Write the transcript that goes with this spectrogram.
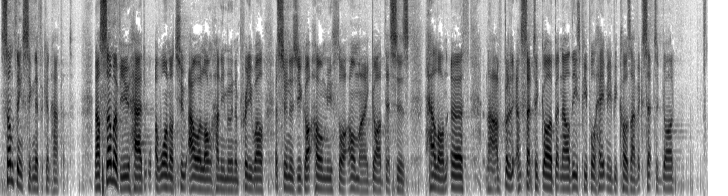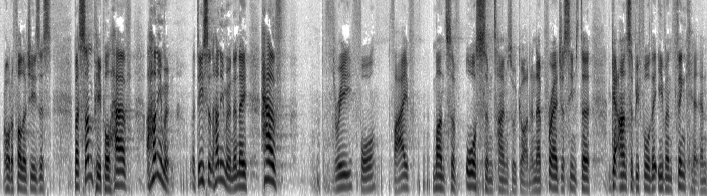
something significant happened. Now, some of you had a one or two hour long honeymoon, and pretty well, as soon as you got home, you thought, oh my God, this is hell on earth. Now I've accepted God, but now these people hate me because I've accepted God or to follow Jesus. But some people have a honeymoon, a decent honeymoon, and they have three, four, five, months of awesome times with God, and their prayer just seems to get answered before they even think it. And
